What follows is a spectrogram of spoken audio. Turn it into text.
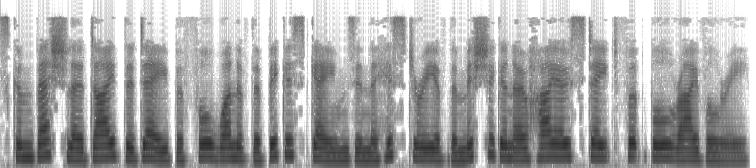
Schembechler died the day before one of the biggest games in the history of the Michigan-Ohio State football rivalry.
